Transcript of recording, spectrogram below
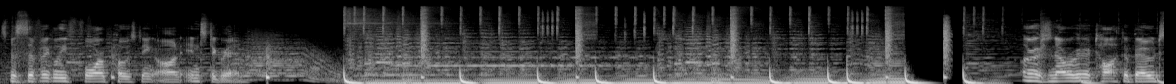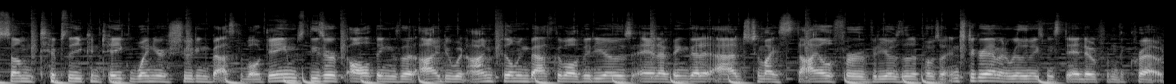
specifically for posting on Instagram. Alright, so now we're going to talk about some tips that you can take when you're shooting basketball games. These are all things that I do when I'm filming basketball videos and I think that it adds to my style for videos that I post on Instagram and really makes me stand out from the crowd.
